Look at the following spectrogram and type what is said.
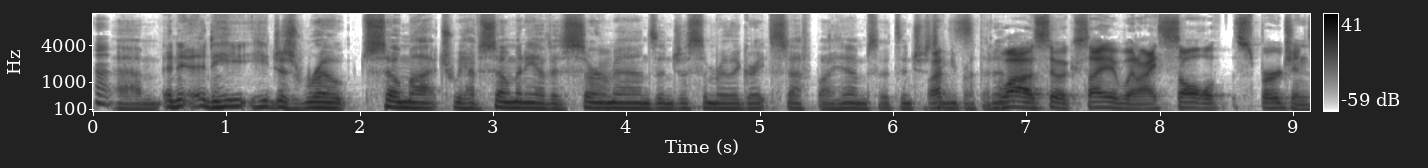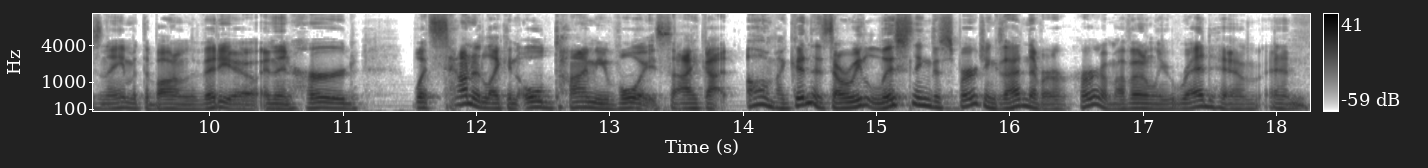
um, and, and he he just wrote so much we have so many of his sermons and just some really great stuff by him so it's interesting you brought that up Wow, I was so excited when I saw Spurgeon's name at the bottom of the video and then heard what sounded like an old timey voice. I got, oh my goodness, are we listening to Spurgeon? Because I'd never heard him. I've only read him. And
